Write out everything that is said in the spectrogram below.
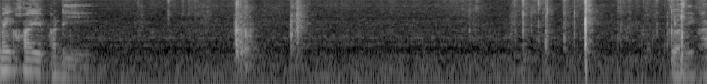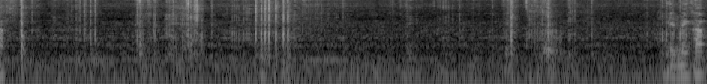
ไม่ค่อยพอดีตัวนี้ครับ เห็ นไหมครับ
